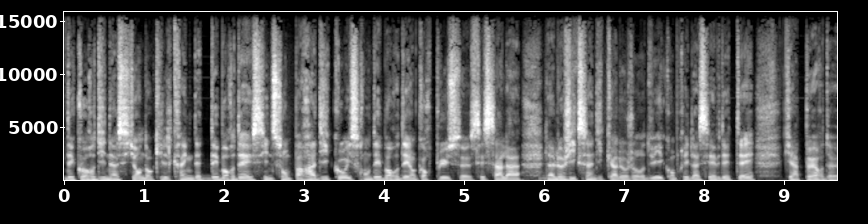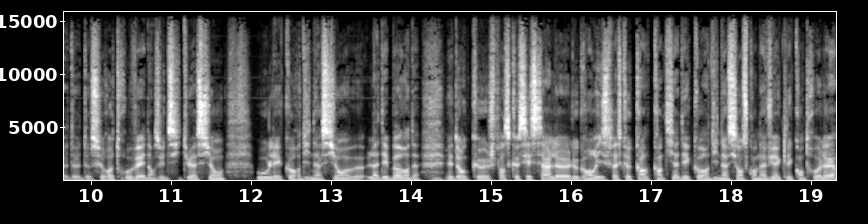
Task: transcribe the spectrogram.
des coordinations, donc ils craignent d'être débordés. S'ils ne sont pas radicaux, ils seront débordés encore plus. C'est ça la, la, logique syndicale aujourd'hui, y compris de la CFDT, qui a peur de, de, de, se retrouver dans une situation où les coordinations euh, la débordent. Et donc, euh, je pense que c'est ça le, le, grand risque, parce que quand, quand il y a des coordinations, ce qu'on a vu avec les contrôleurs,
